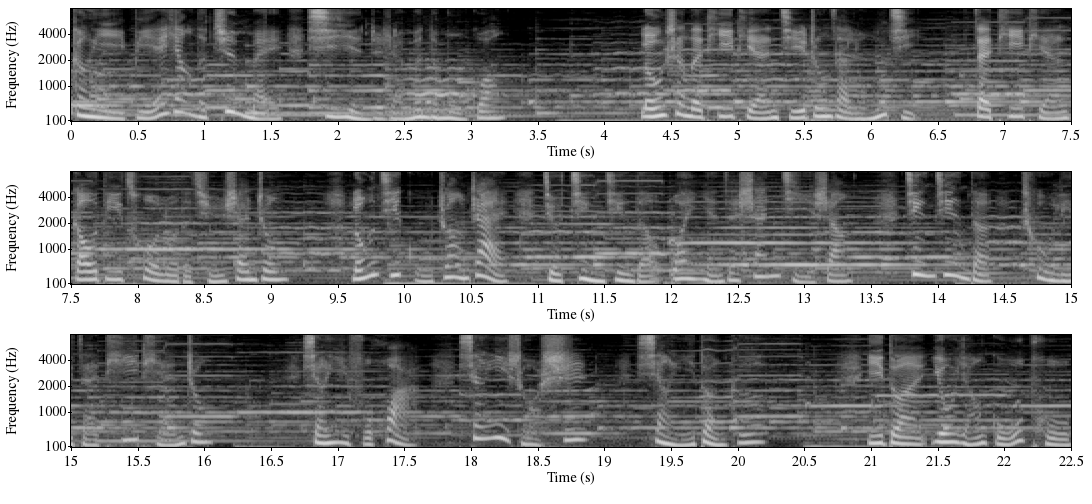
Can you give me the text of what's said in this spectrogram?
更以别样的俊美吸引着人们的目光。龙胜的梯田集中在龙脊，在梯田高低错落的群山中。龙脊古壮寨就静静地蜿蜒在山脊上，静静地矗立在梯田中，像一幅画，像一首诗，像一段歌，一段悠扬古朴、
